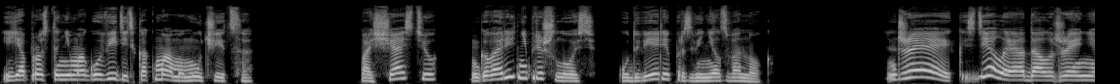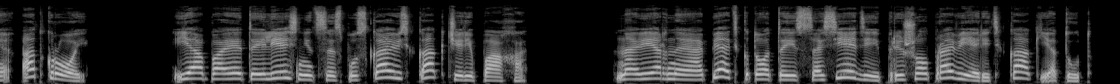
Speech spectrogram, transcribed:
и я просто не могу видеть, как мама мучается. По счастью, говорить не пришлось. У двери прозвенел звонок. «Джейк, сделай одолжение, открой. Я по этой лестнице спускаюсь, как черепаха. Наверное, опять кто-то из соседей пришел проверить, как я тут».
